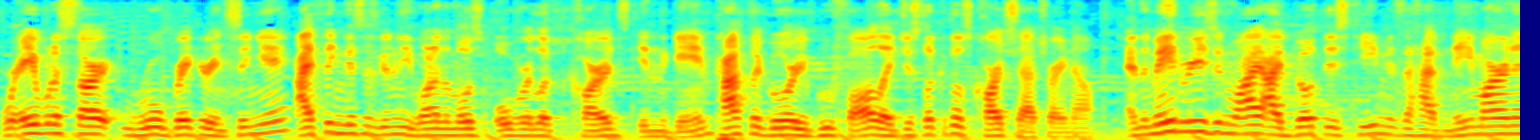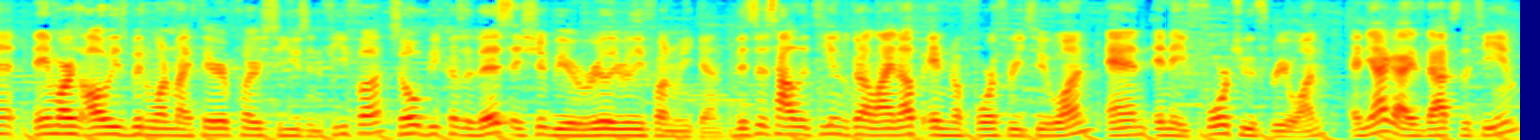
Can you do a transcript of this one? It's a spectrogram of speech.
We're able to start Rule Breaker Insigne. I think this is going to be one of the most overlooked cards in the game. Path to Glory Boufal, like just look at those card stats right now. And the main reason why I built this team is to have Neymar in it. Neymar's always been one of my favorite players to use in FIFA. So because of this, it should be a really, really fun weekend. This is how the team's going to line up in a 4-3-2-1 and in a 4-2-3-1. And yeah, guys, that's the team.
